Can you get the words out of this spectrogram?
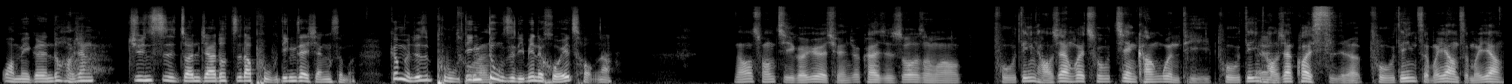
哇，每个人都好像军事专家都知道普丁在想什么，根本就是普丁肚子里面的蛔虫啊！然后从几个月前就开始说什么普丁好像会出健康问题，普丁哎好像快死了，普丁怎么样怎么样？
